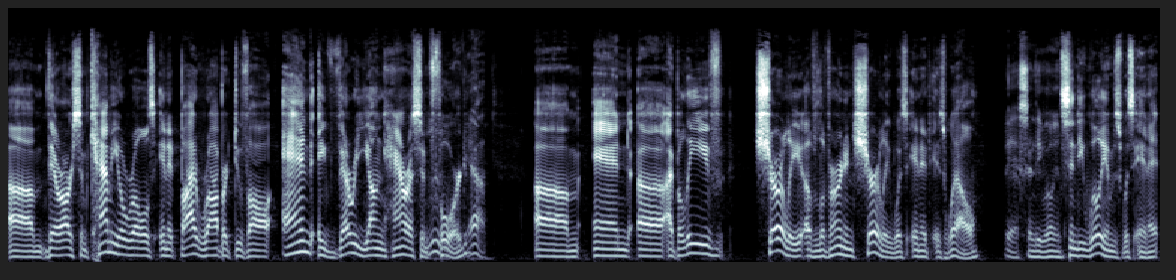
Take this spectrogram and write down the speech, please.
Um, there are some cameo roles in it by Robert Duvall and a very young Harrison Ford. yeah. Um, and uh, I believe Shirley of Laverne and Shirley was in it as well. Yeah, Cindy Williams. Cindy Williams was in it,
